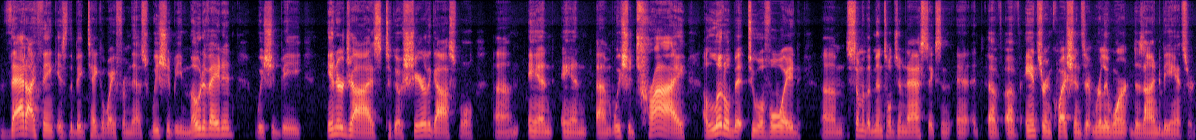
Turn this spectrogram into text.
that I think is the big takeaway from this. We should be motivated. We should be energized to go share the gospel, um, and and um, we should try a little bit to avoid um, some of the mental gymnastics and, uh, of, of answering questions that really weren't designed to be answered.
